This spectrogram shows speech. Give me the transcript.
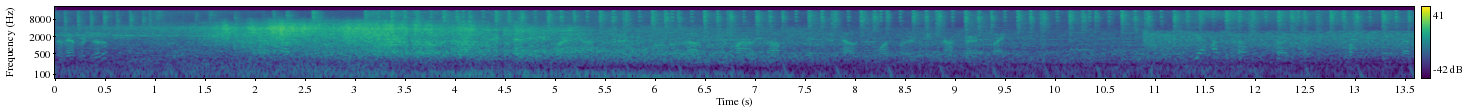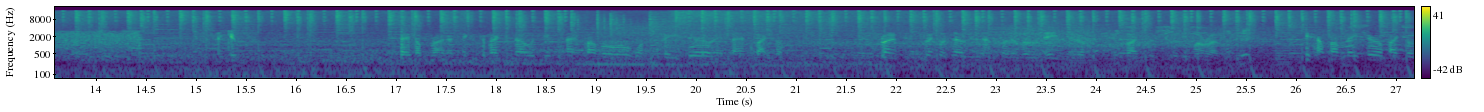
November Zulu. Yeah, have the Thank you. Up Ryder 6 Quebec Hotel with descent level 130 inland Quebec. Running to Quebec Hotel, descent level 80, back to Lima Runway. Descent level 80 back to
